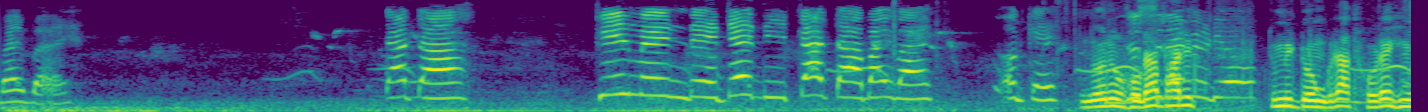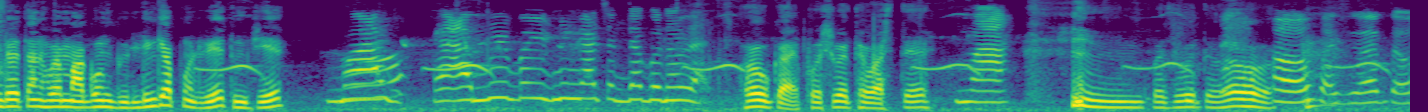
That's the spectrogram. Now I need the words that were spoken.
बाय बाय टाटा फिर मिळते दी टाटा बाय बाय ओके नरू होडा भारी तुम्ही डोंगरात होडं हिंडताना होय मागून बिल्डिंग पण रे तुमचे. मग हे आम्ही बिल्डिंग सध्या बनवलाय. हो काय फसवत वाजते मा. फसवत हो हो. हो फसवतो.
